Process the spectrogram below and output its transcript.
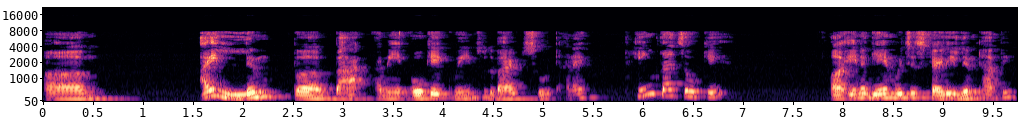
Um, I limp uh, back, I mean, okay, queens with a bad suit, and I think that's okay uh, in a game which is fairly limp happy.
